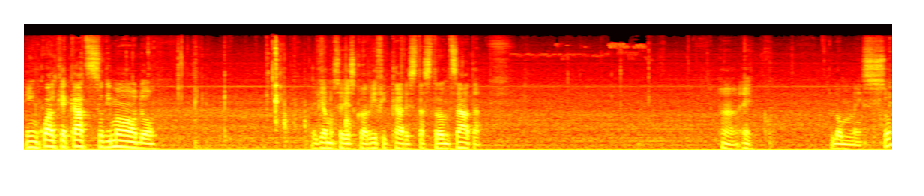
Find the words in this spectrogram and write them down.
In qualche cazzo di modo. Vediamo se riesco a rificcare sta stronzata. Ah ecco. L'ho messo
